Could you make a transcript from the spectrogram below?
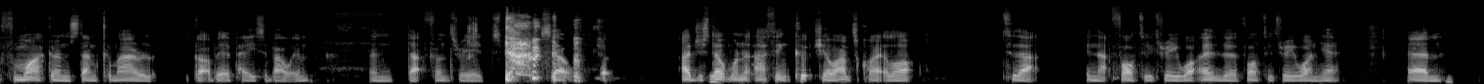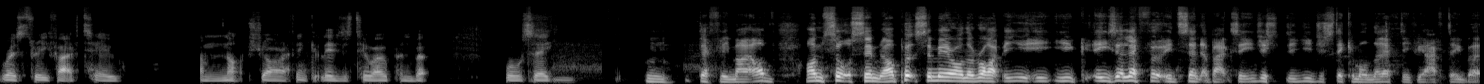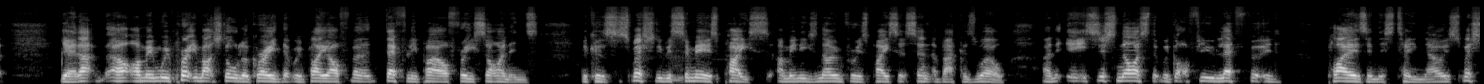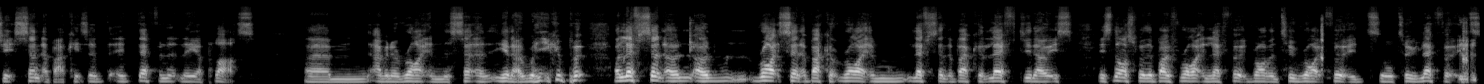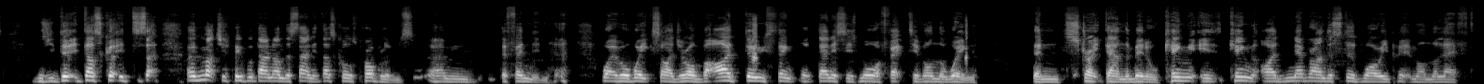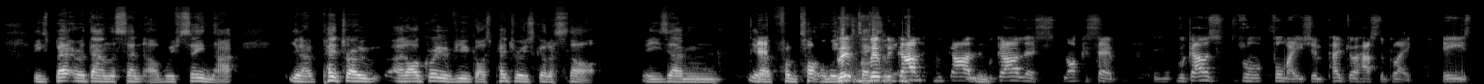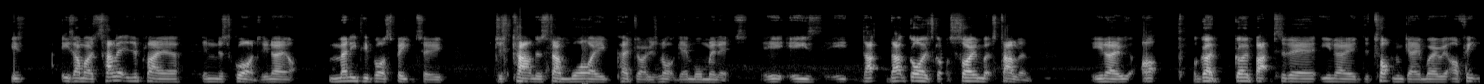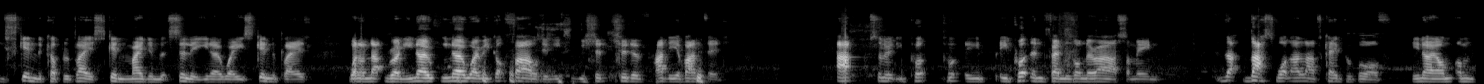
from what I can understand, Kamara got a bit of pace about him, and that front three itself. But I just don't want to. I think Cucho adds quite a lot to that in that four two three one, uh, the four two three one, yeah. Um, whereas three five two, I'm not sure. I think it leaves us too open, but we'll see. Mm, definitely, mate. I'm I'm sort of similar. I'll put Samir on the right, but you, you, you he's a left-footed centre back, so you just you just stick him on the left if you have to. But yeah, that uh, I mean, we pretty much all agreed that we play off uh, definitely play off three signings because especially with hmm. Samir's pace, I mean, he's known for his pace at centre back as well, and it's just nice that we've got a few left-footed players in this team now, especially at centre back. It's a, definitely a plus um, having a right in the centre. You know, when you could put a left centre, a right centre back at right, and left centre back at left. You know, it's it's nice where they're both right and left footed rather than two right footed or two left footed. Because you do, it does it's as much as people don't understand, it does cause problems um, defending whatever weak side you're on. But I do think that Dennis is more effective on the wing than straight down the middle. King is King. I never understood why we put him on the left. He's better down the centre. We've seen that you know, Pedro, and I agree with you guys. Pedro's got to start. He's um, you yeah. know, from Tottenham. regardless, regardless, regardless, like I said, regardless of formation, Pedro has to play. He's he's he's our most talented player in the squad. You know, many people I speak to just can't understand why Pedro is not getting more minutes. He, he's he, that that guy's got so much talent. You know, I, I'll go go back to the you know the Tottenham game where I think he skinned a couple of players, skinned made him look silly. You know where he skinned the players, went on that run. You know you know where he got fouled and he, should should have had the advantage. Absolutely put put he, he put the defenders on their ass. I mean that that's what that lad's capable of. You know I'm, I'm I,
